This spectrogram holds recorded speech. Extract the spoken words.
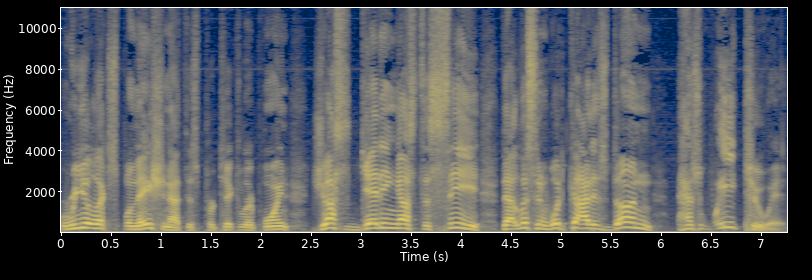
real explanation at this particular point, just getting us to see that, listen, what God has done has weight to it.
